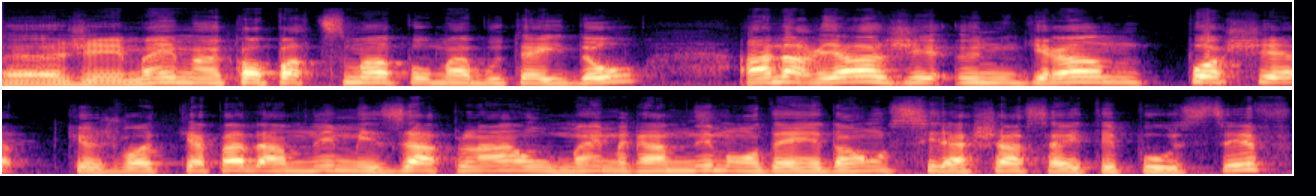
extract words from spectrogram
Euh, j'ai même un compartiment pour ma bouteille d'eau. En arrière, j'ai une grande pochette que je vais être capable d'emmener mes appelants ou même ramener mon dindon si la chasse a été positive.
